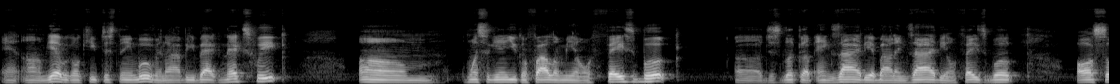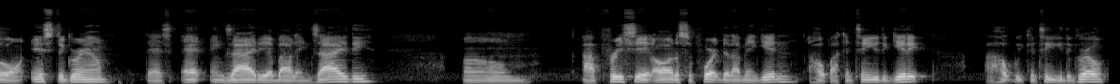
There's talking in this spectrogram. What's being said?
And um, yeah, we're gonna keep this thing moving. I'll be back next week. Um, once again, you can follow me on Facebook. Uh, just look up anxiety about anxiety on Facebook. Also on Instagram, that's at anxiety about anxiety. Um, I appreciate all the support that I've been getting. I hope I continue to get it. I hope we continue to grow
